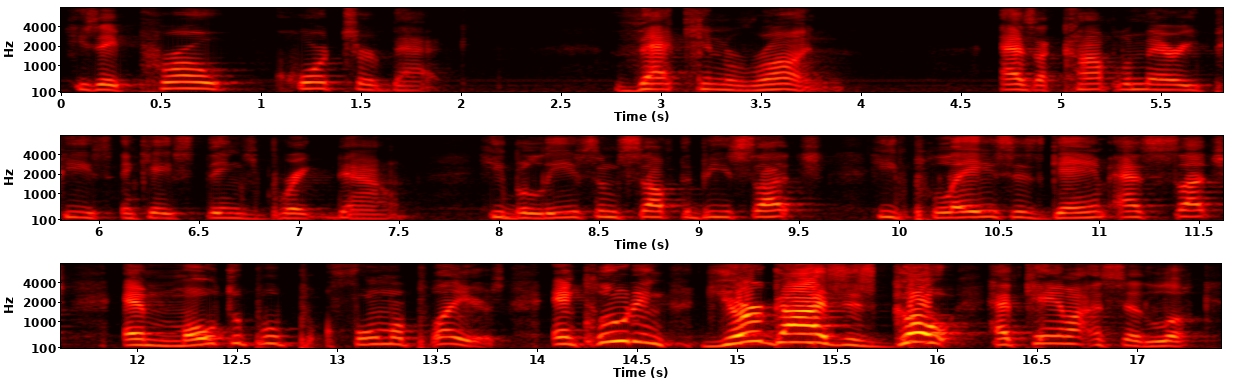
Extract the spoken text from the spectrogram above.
He's a pro quarterback that can run as a complementary piece in case things break down. He believes himself to be such. He plays his game as such, and multiple former players, including your guys' GOAT, have came out and said, look,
